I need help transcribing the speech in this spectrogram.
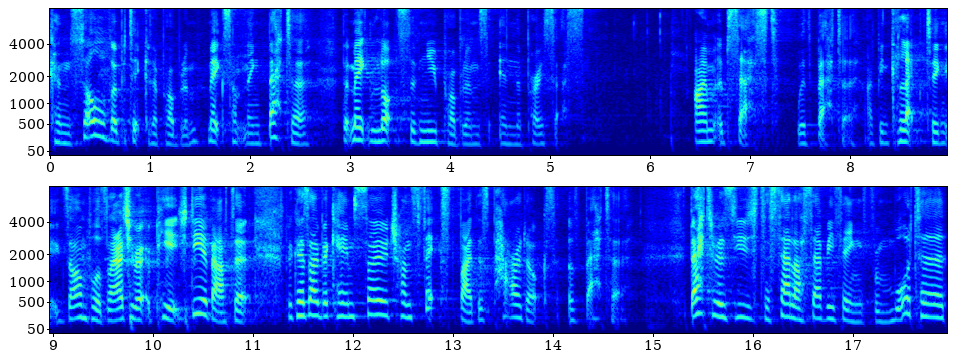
can solve a particular problem, make something better, but make lots of new problems in the process. I'm obsessed with better. I've been collecting examples. I actually wrote a PhD about it because I became so transfixed by this paradox of better. Better is used to sell us everything from water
